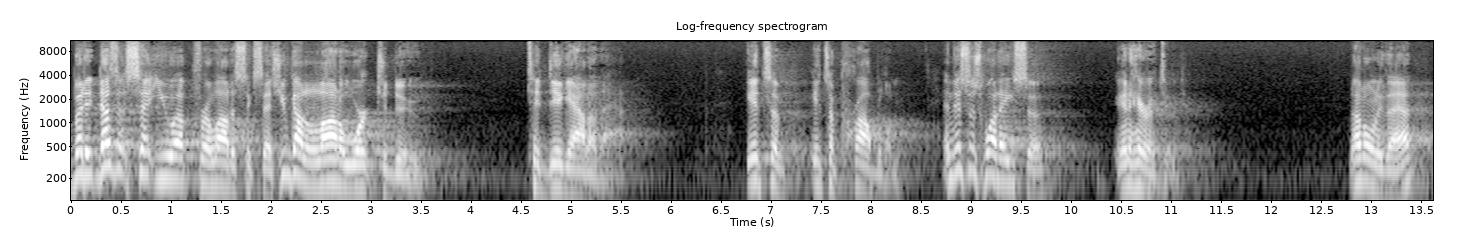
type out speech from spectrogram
But it doesn't set you up for a lot of success. You've got a lot of work to do to dig out of that. It's a, it's a problem. And this is what Asa inherited. Not only that,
